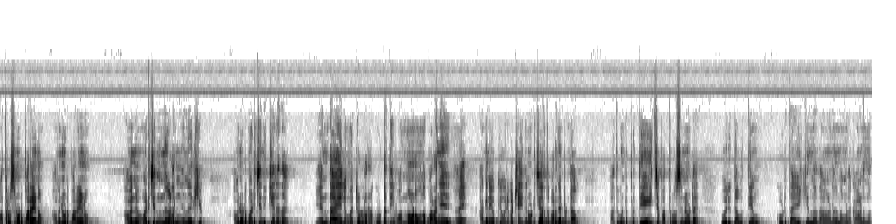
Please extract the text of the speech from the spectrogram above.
പത്രോസിനോട് പറയണം അവനോട് പറയണം. അവന് മടിച്ച് നിന്ന് കളഞ്ഞ് നിന്നിരിക്കും അവനോട് മടിച്ച് നിൽക്കരുത്. എന്തായാലും മറ്റുള്ളവരുടെ കൂട്ടത്തിൽ വന്നോണമെന്ന് പറഞ്ഞ് അങ്ങനെയൊക്കെ ഒരു പക്ഷേ ഇതിനോട് ചേർത്ത് പറഞ്ഞിട്ടുണ്ടാവും. അതുകൊണ്ട് പ്രത്യേകിച്ച് പത്രോസിനോട് ഒരു ദൗത്യം കൊടുത്തയക്കുന്നതാണ് നമ്മൾ കാണുന്നത്.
